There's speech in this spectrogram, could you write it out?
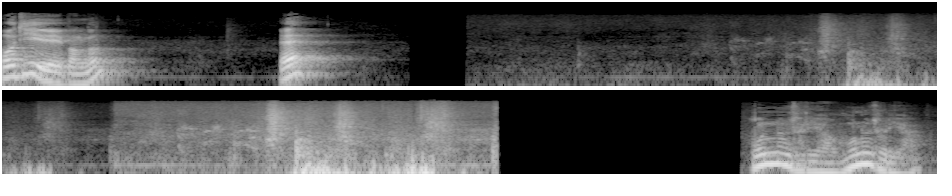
어디에 방금? 에? 웃는 소리야 우는 소리야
